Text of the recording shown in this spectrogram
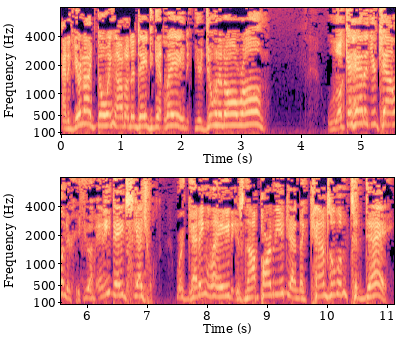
And if you're not going out on a date to get laid, you're doing it all wrong. Look ahead at your calendar. If you have any dates scheduled where getting laid is not part of the agenda, cancel them today.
